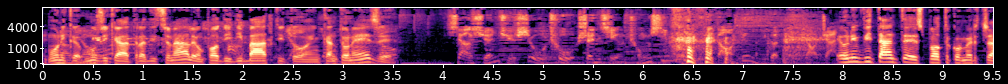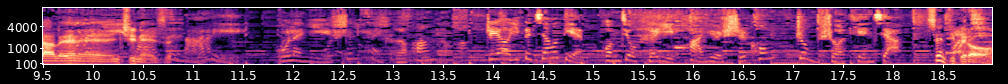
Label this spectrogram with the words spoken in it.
Monica, musica tradizionale, un po' di dibattito in cantonese. È un invitante spot commerciale in cinese. 何方，只要一个焦点，我们就可以跨越时空，众说天下。Senti però,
